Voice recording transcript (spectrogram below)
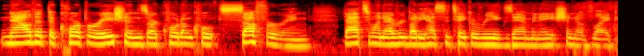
now that the corporations are quote unquote suffering, that's when everybody has to take a re-examination of like,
